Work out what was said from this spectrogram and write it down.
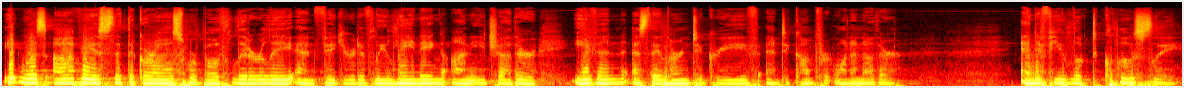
It was obvious that the girls were both literally and figuratively leaning on each other, even as they learned to grieve and to comfort one another. And if you looked closely,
